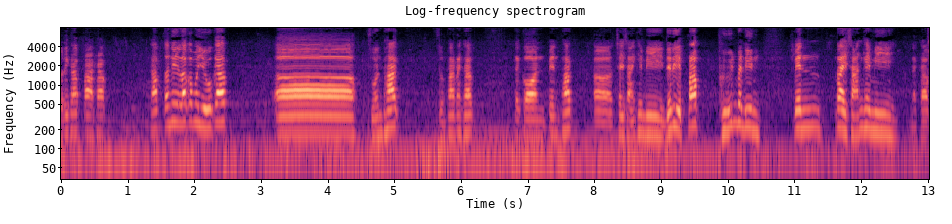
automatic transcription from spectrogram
วัสดีครับป้าครับ ครับตอนนี้เราก็มาอยู่กับเอ่อสวนพักสวนพักนะครับ แต่ก่อนเป็นพักเอ่อใช้สารเคมีเดี๋ยวนี้ปรับผืนแผ่นดินเป็นไร่สารเคมีนะครับ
